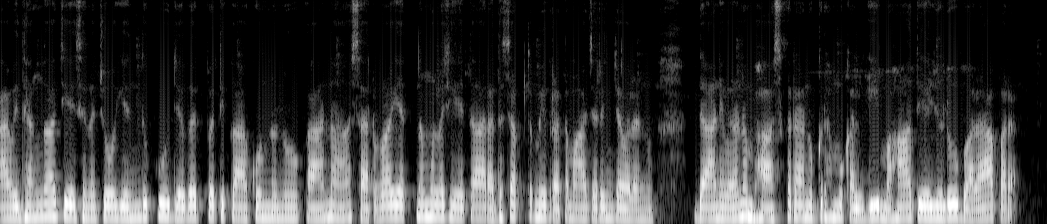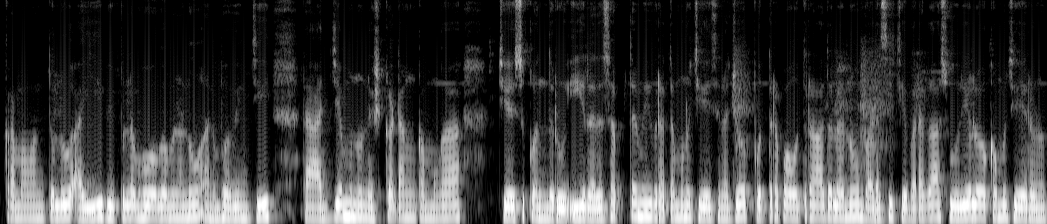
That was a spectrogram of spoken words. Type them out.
ఆ విధంగా చేసినచో ఎందుకు జగత్పతి కాకుండును కాన సర్వయత్నముల చేత రథసప్తమి వ్రతమాచరించవలను. దాని వలన భాస్కర అనుగ్రహము కలిగి మహాతేజులు క్రమవంతులు అయి విపుల భోగములను అనుభవించి రాజ్యమును నిష్కటంకముగా చేసుకొందరు. ఈ రథసప్తమి వ్రతమును చేసినచో పుత్ర పౌత్రాదులను బడసి చివరగా సూర్యలోకము చేరును.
